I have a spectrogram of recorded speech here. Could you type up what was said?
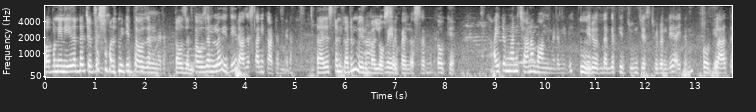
పాపం నేను ఏదంటే చెప్పేస్తాను మీకు థౌజండ్ మేడం. థౌజండ్ థౌజండ్లో ఇది Rajasthani cotton madam. Rajasthan cotton వెయ్యి రూపాయలు వెయ్యి రూపాయలు వస్తుంది ఓకే. ఐటమ్ కానీ చాలా బాగుంది మేడం ఇది. మీరు దగ్గరికి జూమ్ చేసి చూడండి ఐటమ్ క్లాత్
